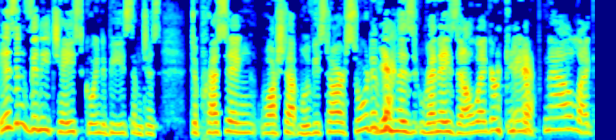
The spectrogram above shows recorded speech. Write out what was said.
Isn't Vinny Chase going to be some just depressing, washed up movie star, sort of Yeah. in the Renee Zellweger Yeah. camp now? Like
